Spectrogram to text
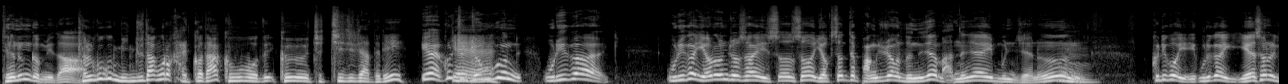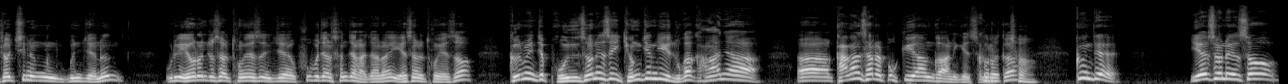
되는 겁니다. 결국은 민주당으로 갈 거다 그 후보들 그 지지자들이. 예, 그렇죠. 예. 결국은 우리가 우리가 여론조사에 있어서 역선택 방지조항을 넣느냐 맞느냐의 문제는 음. 그리고 우리가 예선을 결치는 문제는 우리가 여론조사를 통해서 이제 후보자를 선정하잖아요. 예선을 통해서 그러면 이제 본선에서의 경쟁력이 누가 강하냐, 아, 강한 사람을 뽑기 위한 거 아니겠습니까? 그렇죠. 그런데 예선에서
